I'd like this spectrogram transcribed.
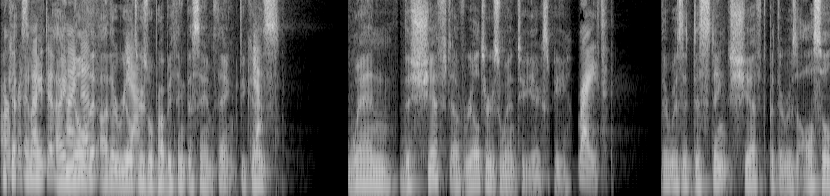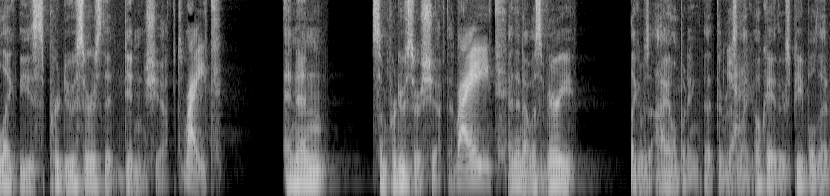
our Because- I, perspective. I kind know of. that other Yeah. realtors will probably think the same thing because when the shift of realtors went to EXP, Right. there was a distinct shift, but there was also like these producers that didn't shift. Right. And then some producers shifted. Right. And then I was very, like, it was eye opening that there was Yeah. like, okay, there's people that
